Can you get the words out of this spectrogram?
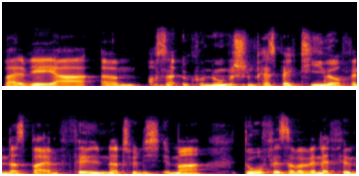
weil wir ja ähm, aus einer ökonomischen Perspektive, auch wenn das beim Film natürlich immer doof ist, aber wenn der Film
